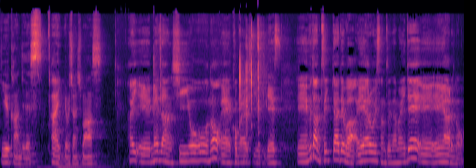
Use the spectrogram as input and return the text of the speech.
ていう感じです。はい、よろしくお願いします。はい、えーメザン COO の、えー小林由紀です。えー普段ツイッターでは AR おじさんという名前で、えー AR の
